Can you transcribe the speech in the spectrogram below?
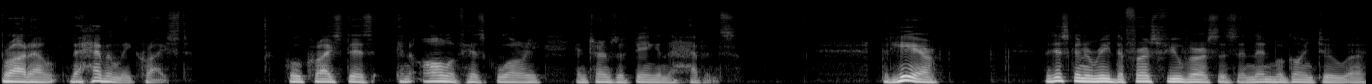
brought out the heavenly Christ, who Christ is in all of his glory in terms of being in the heavens. But here, we're just going to read the first few verses and then we're going to uh,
